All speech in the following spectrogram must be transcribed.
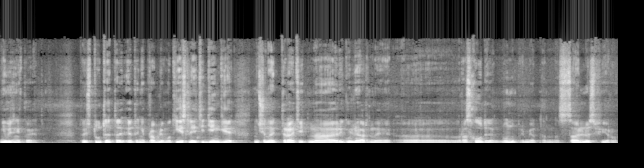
не возникает. То есть тут это, это не проблема. Вот если эти деньги начинать тратить на регулярные э, расходы, ну, например, там, на социальную сферу,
